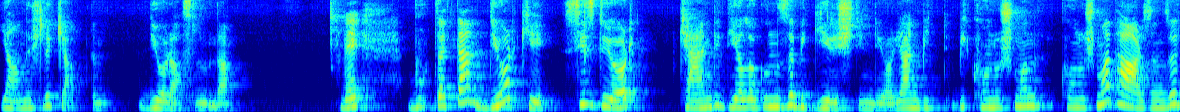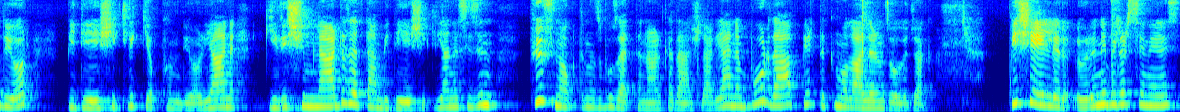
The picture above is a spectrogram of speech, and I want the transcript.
yanlışlık yaptım diyor aslında. Ve bu zaten diyor ki siz diyor kendi diyalogunuza bir giriştin diyor. Yani bir, bir konuşma, konuşma tarzınıza diyor bir değişiklik yapın diyor. Yani girişimlerde zaten bir değişiklik. Yani sizin püf noktanız bu zaten arkadaşlar. Yani burada bir takım olaylarınız olacak. Bir şeyleri öğrenebilirsiniz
